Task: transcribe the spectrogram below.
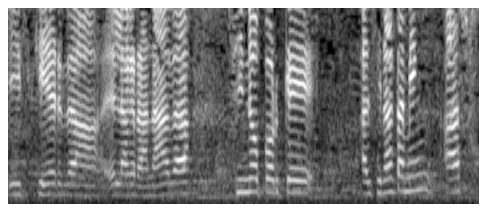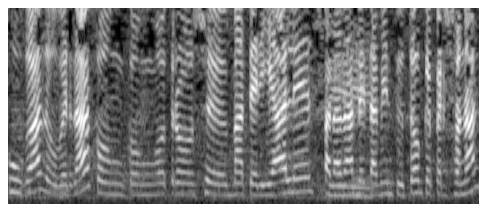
izquierda, en la granada, sino porque al final también has jugado, ¿verdad?, con, con otros eh, materiales para Sí. darle también tu toque personal.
